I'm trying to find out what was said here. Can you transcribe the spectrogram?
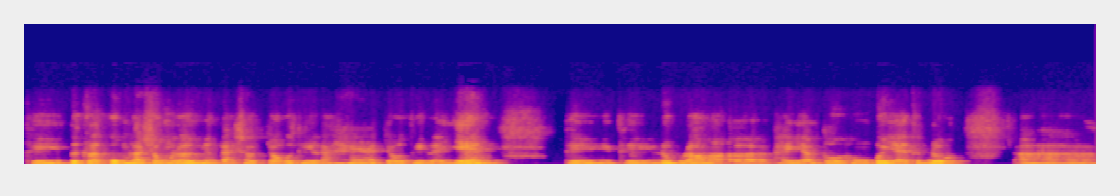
Thì tức là cũng là sông lớn nhưng tại sao chỗ thì là Hà chỗ thì là Giang? Thì thì lúc đó uh, thầy giáo tôi không có giải thích được. À,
